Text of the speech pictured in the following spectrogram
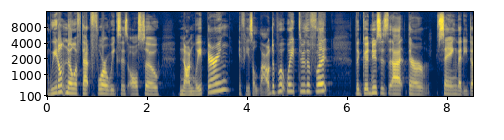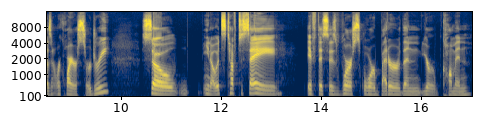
we don't know if that four weeks is also non weight bearing, if he's allowed to put weight through the foot. The good news is that they're saying that he doesn't require surgery. So, you know, it's tough to say if this is worse or better than your common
